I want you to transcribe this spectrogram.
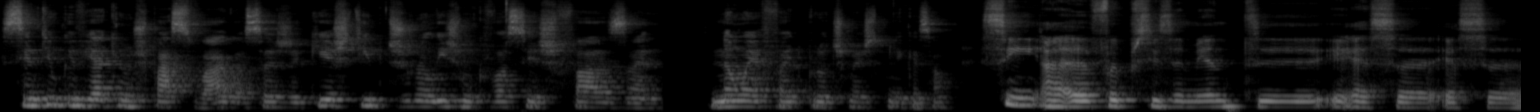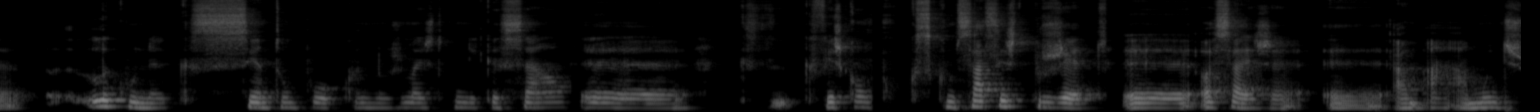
sentiu que havia aqui um espaço vago, ou seja, que este tipo de jornalismo que vocês fazem não é feito por outros meios de comunicação? Sim, ah, ah, foi precisamente essa, essa lacuna que se sente um pouco nos meios de comunicação, ah, que fez com que se começasse este projeto. Uh, ou seja, uh, há, há, muitos,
